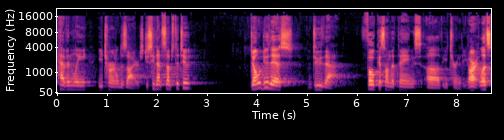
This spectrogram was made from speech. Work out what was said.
heavenly, eternal desires. Do you see that substitute? Don't do this, do that. Focus on the things of eternity. All right, let's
